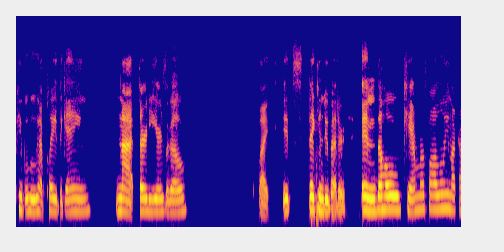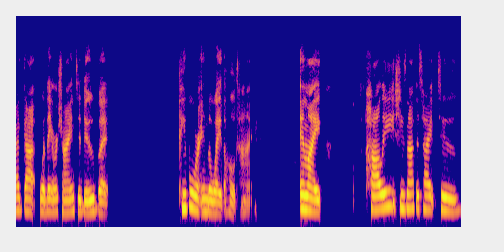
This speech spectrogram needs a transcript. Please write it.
people who have played the game not 30 years ago. Like it's they can do better. And the whole camera following like i got what they were trying to do but people were in the way the whole time and like Holly, she's not the type to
